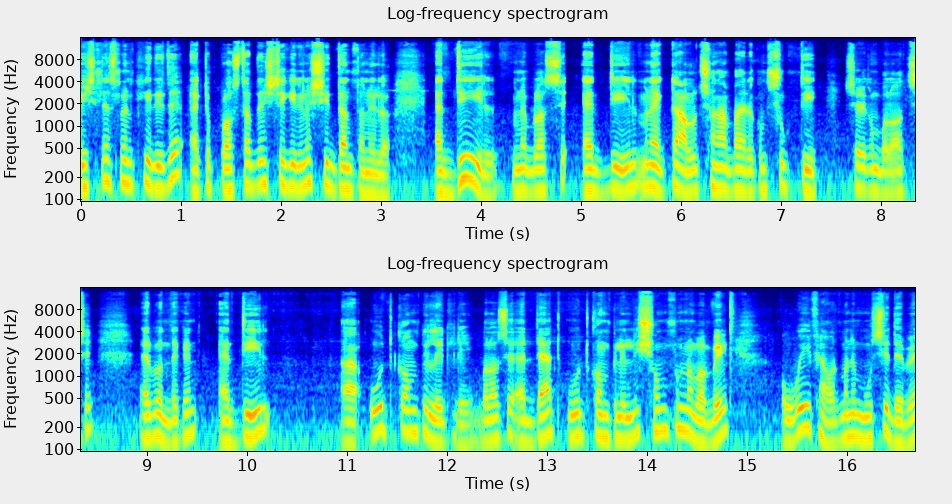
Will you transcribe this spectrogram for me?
বিজনেসম্যান কি দিতে, একটা প্রস্তাব দিয়ে সে কী নিল, সিদ্ধান্ত নিল। অ্যা ডিল মানে বলা হচ্ছে অ্যা ডিল মানে একটা আলোচনা বা এরকম চুক্তি, সেরকম বলা হচ্ছে। এরপর দেখেন অ্যা ডিল উড কমপ্লিটলি বলা হচ্ছে দ্যাট উড কমপ্লিটলি সম্পূর্ণভাবে ওয়েভ আউট মানে মুছে দেবে।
